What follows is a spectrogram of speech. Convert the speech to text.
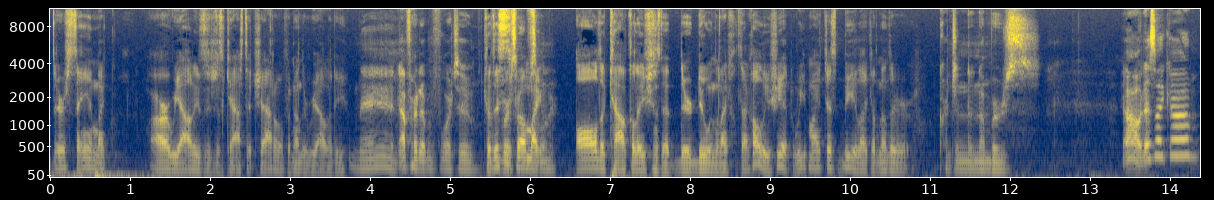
they're saying like our realities is just casted shadow of another reality. man. I've heard that before too. Because this is from like similar. all the calculations that they're doing. They're like, like holy shit, we might just be like another. crunching the numbers. Oh, that's like um,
